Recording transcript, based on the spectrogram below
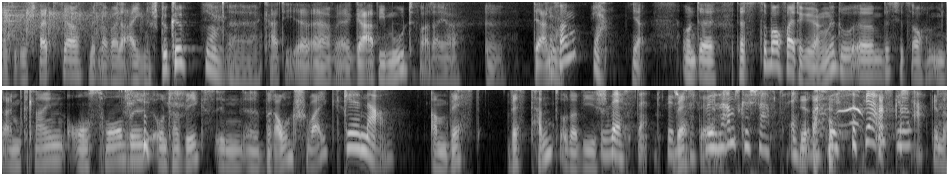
also du schreibst ja mittlerweile eigene Stücke. Ja. Äh, Kati, äh, äh, Gabi Mut war da ja der Anfang. Ja. Ja. Und das ist aber auch weitergegangen. Ne? Du bist jetzt auch mit einem kleinen Ensemble unterwegs in Braunschweig Genau. am West Westhand oder wie? Westend. Wir, Westend. wir haben es geschafft. Ja. Wir, wir haben es geschafft. Genau.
